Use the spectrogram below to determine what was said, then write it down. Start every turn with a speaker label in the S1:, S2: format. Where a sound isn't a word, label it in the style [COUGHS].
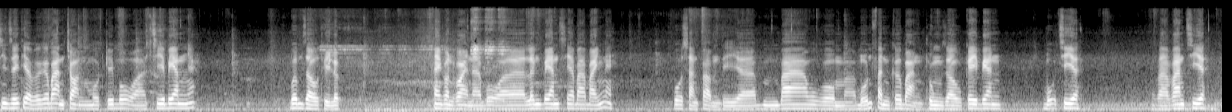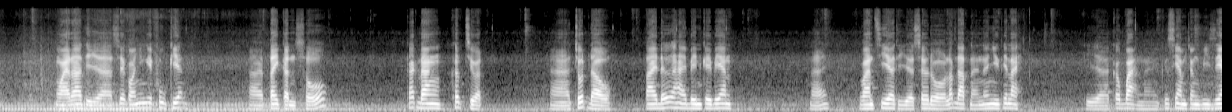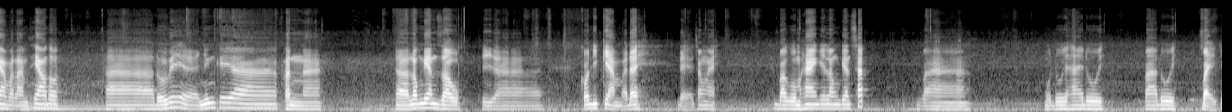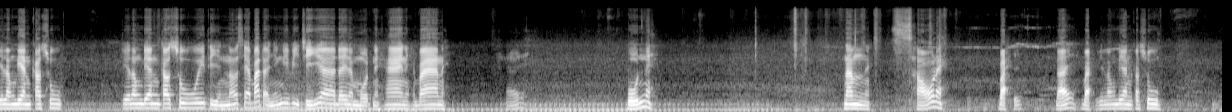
S1: Xin giới thiệu với các bạn chọn một cái bộ à, chia ben nhé. Bơm dầu thủy lực. Hay còn gọi là bộ à, lưng ben xe ba bánh này. Bộ sản phẩm thì à, bao gồm 4 phần cơ bản Thùng dầu, cây ben, bộ chia và van chia. Ngoài ra thì sẽ có những cái phụ kiện Tay cần số Các đăng khớp trượt Chốt đầu tay đỡ hai bên cây ben đấy. Van xia thì ờ, sơ đồ lắp đặt này nó như thế này. Thì ờ, các bạn ờ, cứ xem trong video và làm theo thôi. À, đối với những cái phần à, à, lông đen dầu thì à, có đi kèm ở đây để ở trong này. Bao gồm hai cái lông đen sắt và một đôi hai đôi ba đôi bảy cái lông đen cao su cái lông đen cao su ấy thì nó sẽ bắt ở những cái vị trí à, đây là một này, hai này, ba này. Đấy. Bốn này. Năm này. Sáu này. Bảy. Đấy, bảy cái lông đen cao su.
